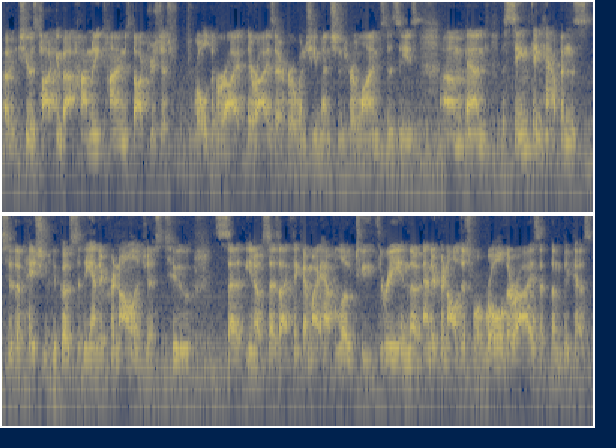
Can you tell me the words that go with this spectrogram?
uh, she was talking about how many times doctors just rolled her eye, their eyes at her when she mentioned her Lyme's disease, um, and the same thing happens to the patient who goes goes to the endocrinologist who says, you know, says, I think I might have low T3, and the endocrinologist will roll their eyes at them because,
